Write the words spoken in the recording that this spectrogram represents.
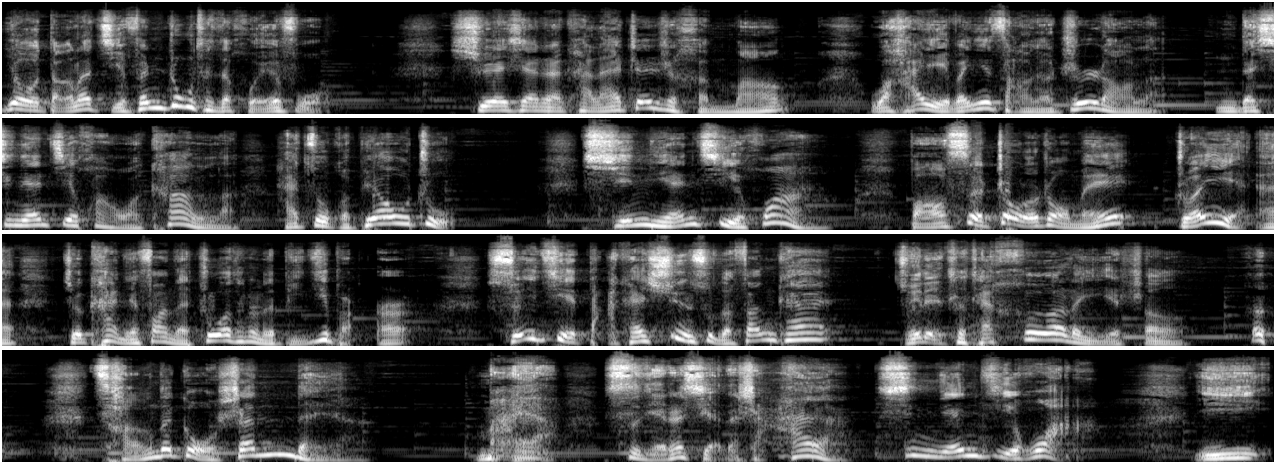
又等了几分钟，他才回复。薛先生看来真是很忙，我还以为你早就知道了。你的新年计划我看了，还做过标注。新年计划，宝四皱了皱眉，转眼就看见放在桌子上的笔记本，随即打开，迅速的翻开，嘴里这才呵了一声，哼，藏得够深的呀！妈呀，四姐这写的啥呀？新年计划，一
